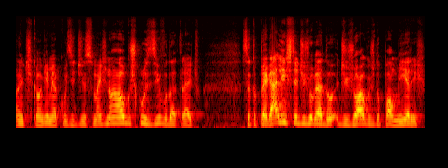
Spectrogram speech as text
antes que alguém me acuse disso, mas não é algo exclusivo do Atlético. Se tu pegar a lista de, jogador, de jogos do Palmeiras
